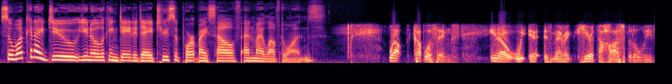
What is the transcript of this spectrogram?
So what can i do you know looking day to day to support myself and my loved ones? Well a couple of things. You know we as a matter of fact here at the hospital we've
